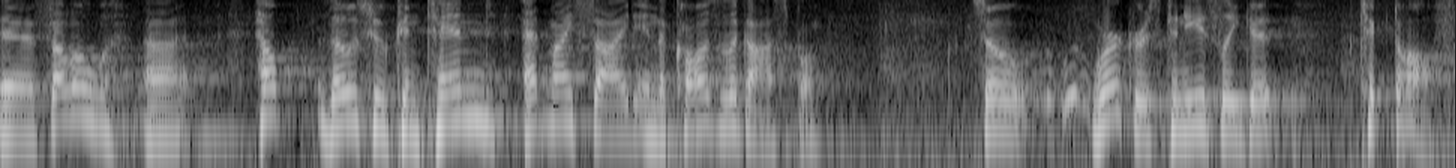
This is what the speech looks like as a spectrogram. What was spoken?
uh, fellow, uh, help those who contend at my side in the cause of the gospel. So workers can easily get ticked off.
